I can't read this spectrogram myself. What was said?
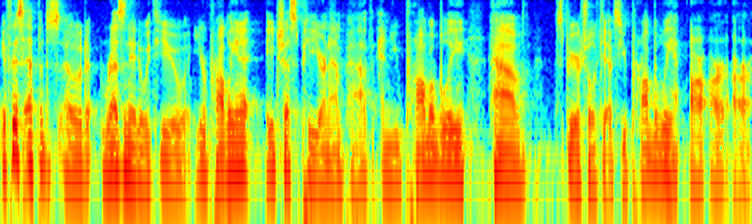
if this episode resonated with you, you're probably an HSP or an empath, and you probably have spiritual gifts. You probably are, are, are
